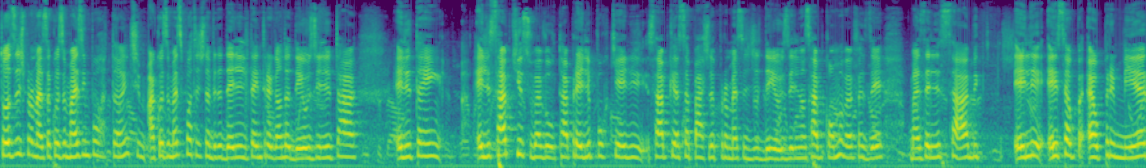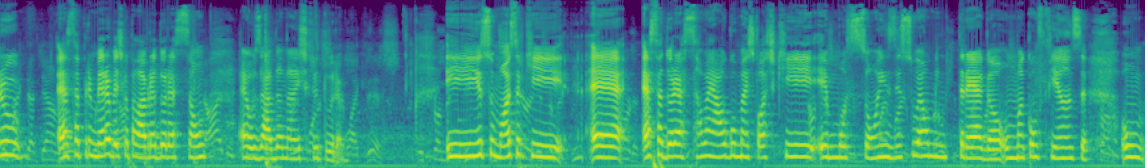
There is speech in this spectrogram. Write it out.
todas as promessas, a coisa mais importante, a coisa mais importante na vida dele, ele está entregando a Deus, ele tá, ele tem, ele sabe que isso vai voltar para ele porque ele sabe que essa parte da promessa de Deus, ele não sabe como vai fazer, mas ele sabe, ele, esse é o, é o primeiro, essa é a primeira vez que a palavra adoração é usada na escritura. E isso mostra que é, essa adoração é algo mais forte que emoções. Isso é uma entrega, uma confiança, um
